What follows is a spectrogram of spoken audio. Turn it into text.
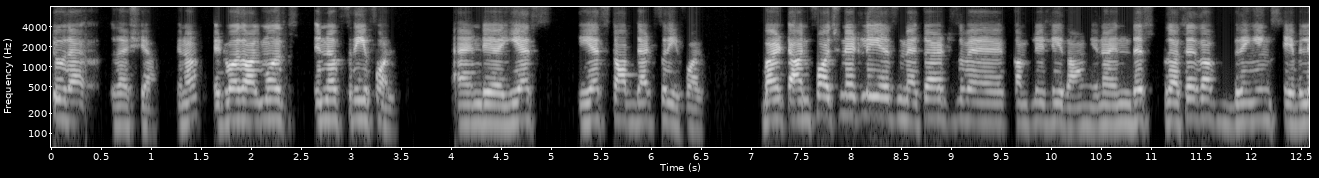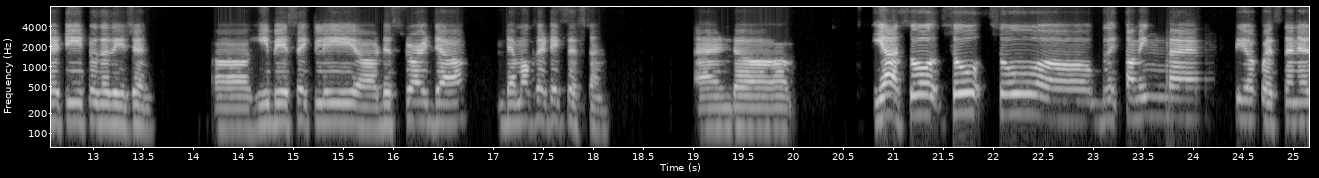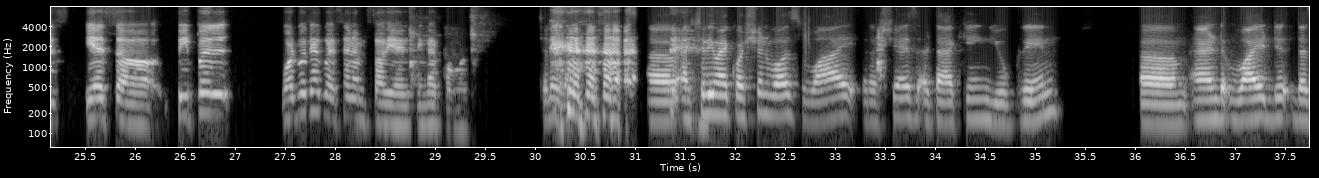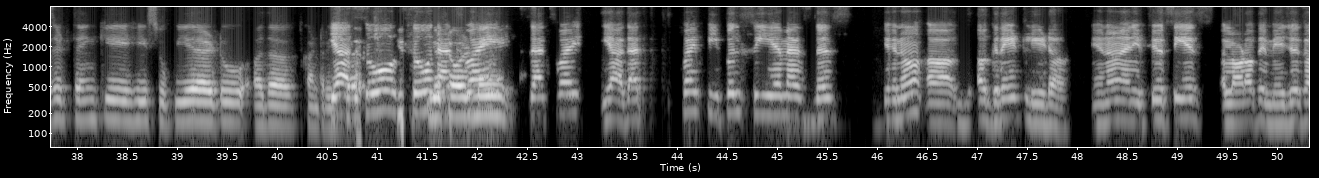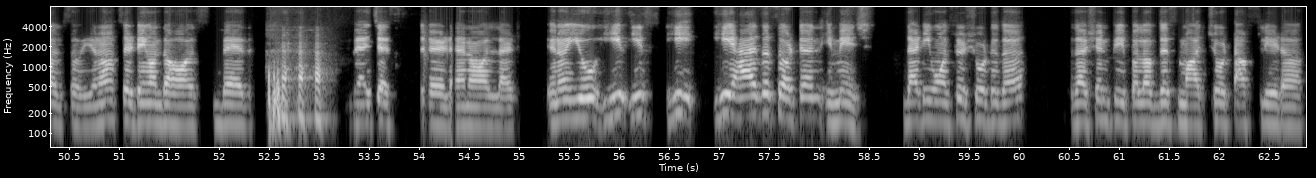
to the Russia you know? It was almost in a free fall. And uh, he has he has stopped that free fall. But unfortunately his methods were completely wrong. You know in this process of bringing stability to the region uh, he basically uh, destroyed the democratic system. And uh, yeah so so so uh, coming back to your question is yes uh, people what was your question? I'm sorry i think i forgot uh, actually, my question was why Russia is attacking Ukraine, um, and why d- does it think he, he's superior to other countries? Yeah, so so that's why me... that's why yeah that's why people see him as this you know uh, a great leader you know and if you see his a lot of images also you know sitting on the horse bare bare chested and all that you know you he he he has a certain image that he wants to show to the Russian people of this macho, tough leader.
